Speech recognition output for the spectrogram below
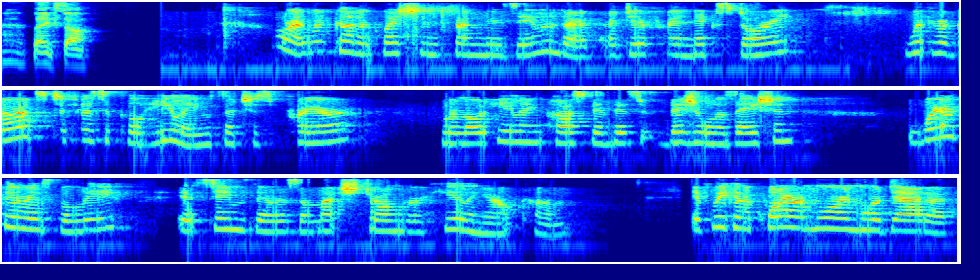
Thanks, Tom. All right, we've got a question from New Zealand, our, our dear friend Nick Story. With regards to physical healing, such as prayer, remote healing, positive vis- visualization, where there is belief, it seems there is a much stronger healing outcome. If we can acquire more and more data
